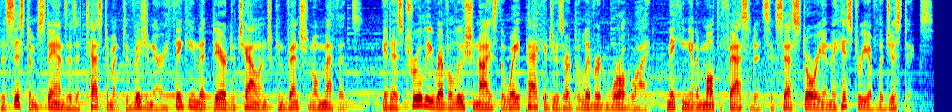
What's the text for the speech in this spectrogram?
the system stands as a testament to visionary thinking that dared to challenge conventional methods. It has truly revolutionized the way packages are delivered worldwide, making it a multifaceted success story in the history of logistics.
